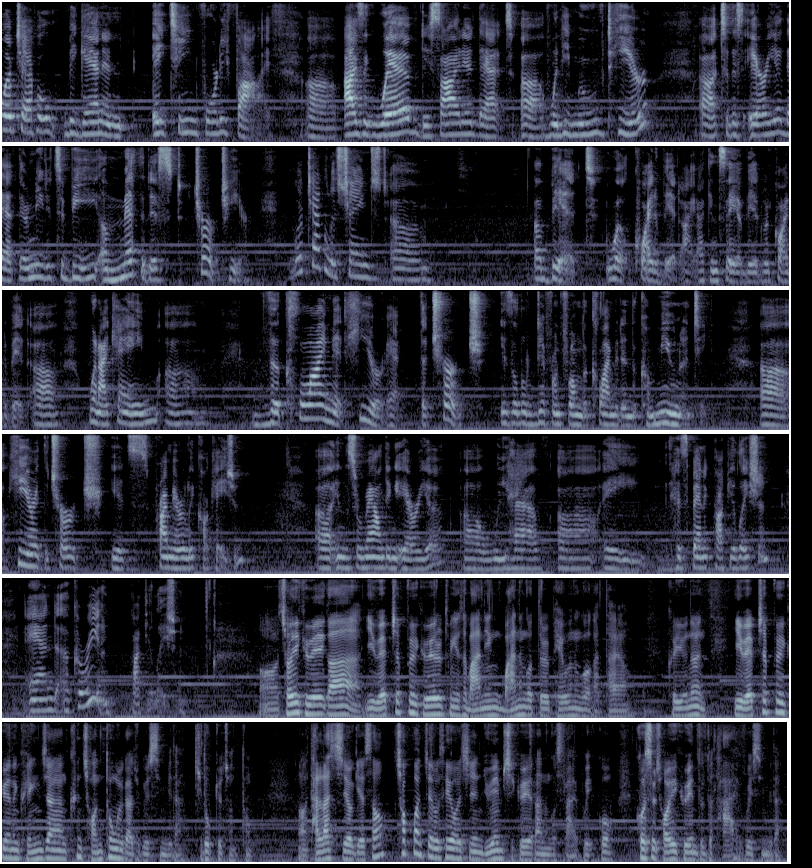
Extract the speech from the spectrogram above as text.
Webb Chapel began in 1845. Uh, Isaac Webb decided that uh, when he moved here uh, to this area that there needed to be a Methodist church here. Webb Chapel has changed um, a bit, well, quite a bit. I, I, can say a bit, but quite a bit. Uh, when I came, um, the climate here at the church is a little different from the climate in the community. Uh, here at the church, it's primarily Caucasian. Uh, in the surrounding area, uh, we have uh, a Hispanic population and a Korean population. 어, 저희 교회가 이 웹체플 교회를 통해서 많은, 많은 것들을 배우는 것 같아요. 그 이유는 이 웹체플 교회는 굉장한 큰 전통을 가지고 있습니다. 기독교 전통. 어, 달라스 지역에서 첫 번째로 세워진 UMC 교회라는 것을 알고 있고 그것을 저희 교인들도 다 알고 있습니다.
